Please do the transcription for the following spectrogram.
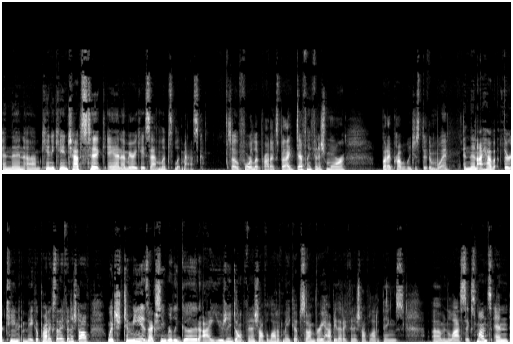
And then um, Candy Cane Chapstick and a Mary Kay Satin Lips Lip Mask. So four lip products, but I definitely finished more but I probably just threw them away. And then I have 13 makeup products that I finished off, which to me is actually really good. I usually don't finish off a lot of makeup, so I'm very happy that I finished off a lot of things um, in the last six months. And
